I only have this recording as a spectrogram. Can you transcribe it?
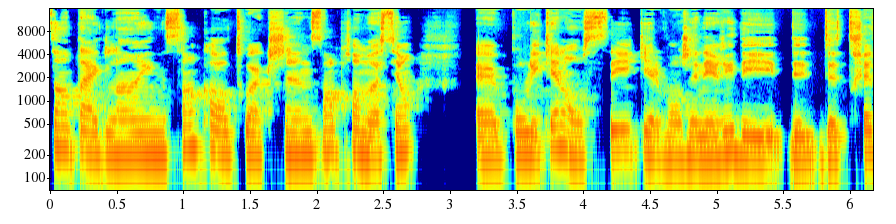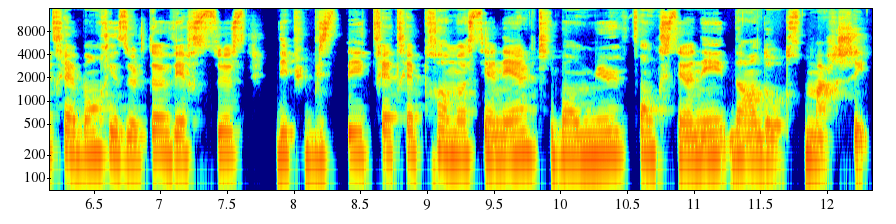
sans tagline, sans call to action, sans promotion. Euh, pour lesquelles on sait qu'elles vont générer des, de très, très bons résultats versus des publicités très, très promotionnelles qui vont mieux fonctionner dans d'autres marchés.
